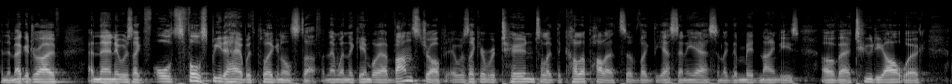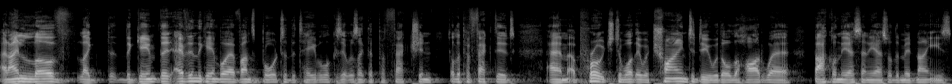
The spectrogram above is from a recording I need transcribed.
and the Mega Drive, and then it was like all full speed ahead with polygonal stuff. And then when the Game Boy Advance dropped, it was like a return to like the color palettes of like the SNES and like the mid 90s of uh, 2D artwork. And I love like the, the game the, everything the Game Boy Advance brought to the table because it was like the perfection or the perfected um, approach to what they were trying to do with all the hardware back on the SNES or the mid 90s,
